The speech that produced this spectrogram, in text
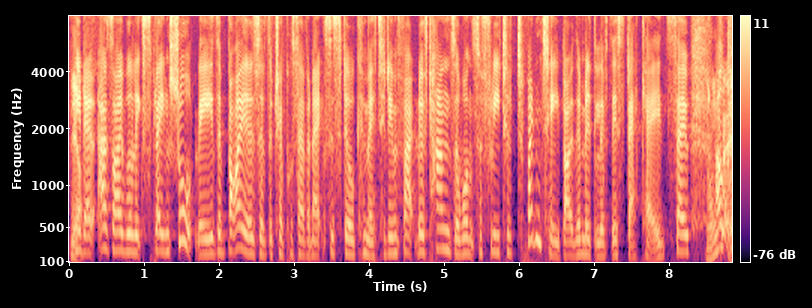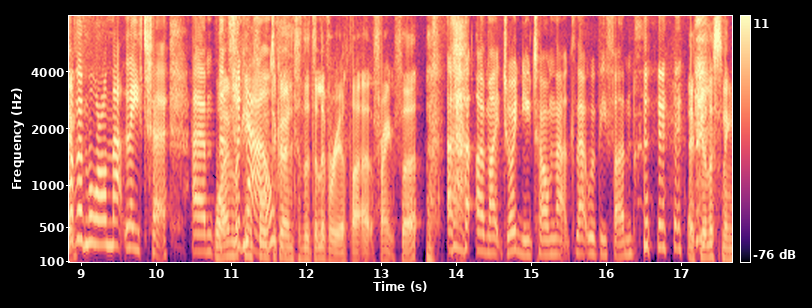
Yeah. you know, as I will explain shortly, the buyers of the triple seven X are still committed. In fact, Lufthansa wants a fleet of twenty by the middle of this decade. So I'll cover more on that later. Um, Well, but I'm for looking now, forward to going to the delivery of that at Frankfurt. I might join you, Tom. That that would be fun. if you're listening,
